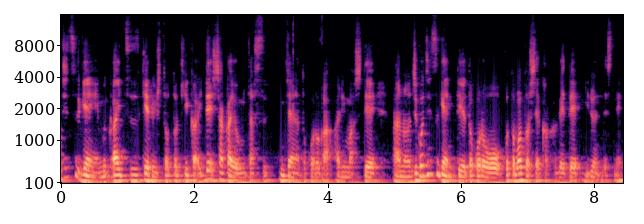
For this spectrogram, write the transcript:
実現へ向かい続ける人と機械で社会を満たすみたいなところがありまして、あの、自己実現っていうところを言葉として掲げているんですね。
